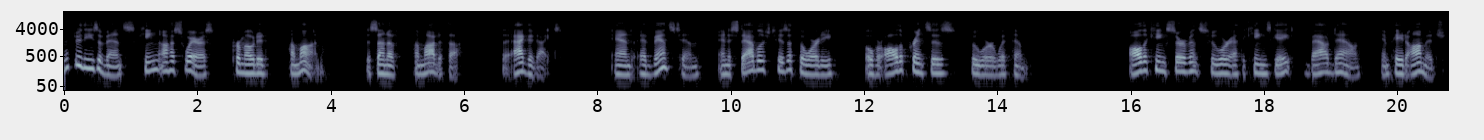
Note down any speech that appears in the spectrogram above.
After these events, King Ahasuerus promoted Haman, the son of Hammedatha, the Agagite, and advanced him and established his authority over all the princes who were with him. All the king's servants who were at the king's gate bowed down and paid homage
